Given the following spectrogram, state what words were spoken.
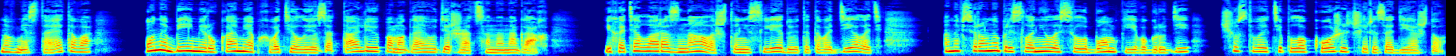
но вместо этого он обеими руками обхватил ее за талию, помогая удержаться на ногах. И хотя Лара знала, что не следует этого делать, она все равно прислонилась лбом к его груди, чувствуя тепло кожи через одежду.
